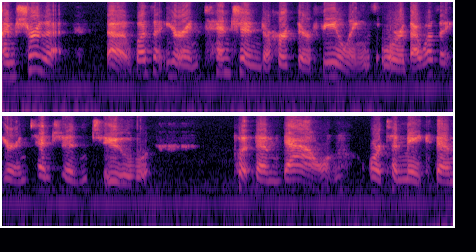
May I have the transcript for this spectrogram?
I'm sure that that wasn't your intention to hurt their feelings or that wasn't your intention to put them down or to make them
